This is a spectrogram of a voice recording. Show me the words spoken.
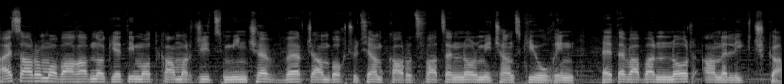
Այս առումով Աղավնո գետի մոտ կամրջից մինչև վերջ ամբողջությամբ կառուցված են նոր միջանցքի ուղին, հետևաբար նոր անելիք չկա։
